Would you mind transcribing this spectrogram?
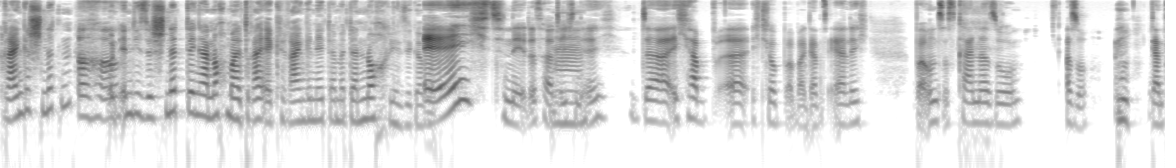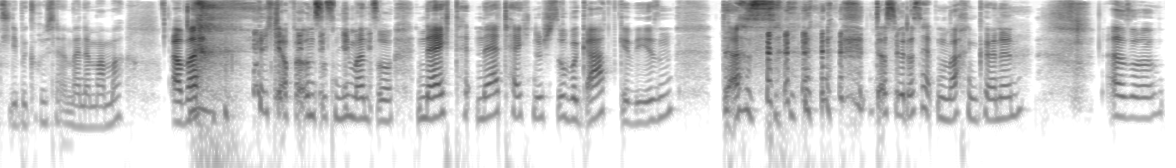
reingeschnitten aha. und in diese Schnittdinger nochmal Dreiecke reingenäht, damit der noch riesiger wird. Echt? Nee, das hatte ich Mhm. nicht. Da, ich habe, äh, ich glaube aber ganz ehrlich, Bei uns ist keiner so, also ganz liebe Grüße an meine Mama, aber ich glaube, bei uns ist niemand so nähtechnisch so begabt gewesen, dass, dass wir das hätten machen können. Also,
